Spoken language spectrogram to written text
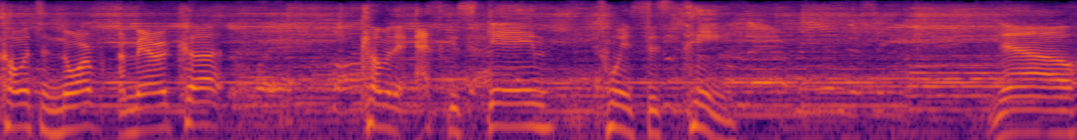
coming to North America, coming to Askis Game 2016. Now,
